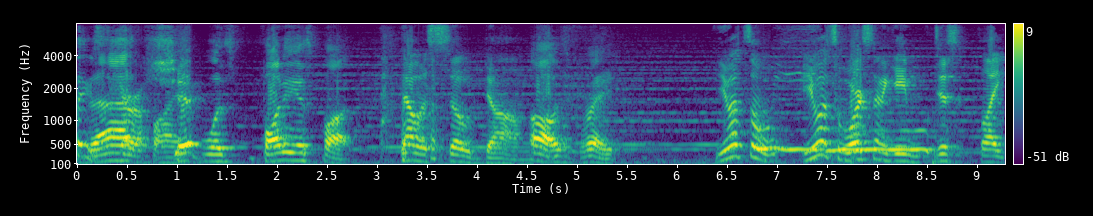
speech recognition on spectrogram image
thing is That terrifying. shit was funny as fuck. That was so dumb. Oh, it's great. You know what's the you know what's worse than a game just like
